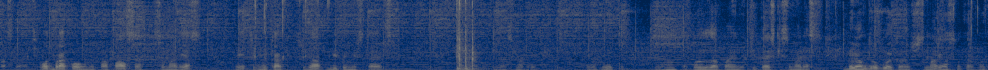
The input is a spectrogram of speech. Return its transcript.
поставить. Вот бракованный попался саморез. Видите, никак сюда бита не ставится. Вот, смотрите. Видите? Вот такой он запаянный, китайский саморез. Берем другой, короче, саморез, вот так вот,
